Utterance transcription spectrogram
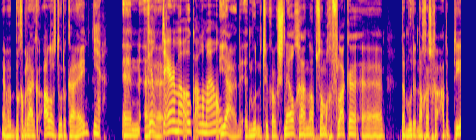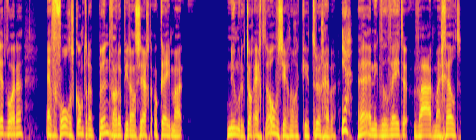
En we gebruiken alles door elkaar heen. Ja. En, eh, Veel termen ook allemaal. Ja, het moet natuurlijk ook snel gaan op sommige vlakken. Eh, dan moet het nog eens geadopteerd worden. En vervolgens komt er een punt waarop je dan zegt: Oké, maar nu moet ik toch echt het overzicht nog een keer terug hebben. Ja. En ik wil weten waar mijn geld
